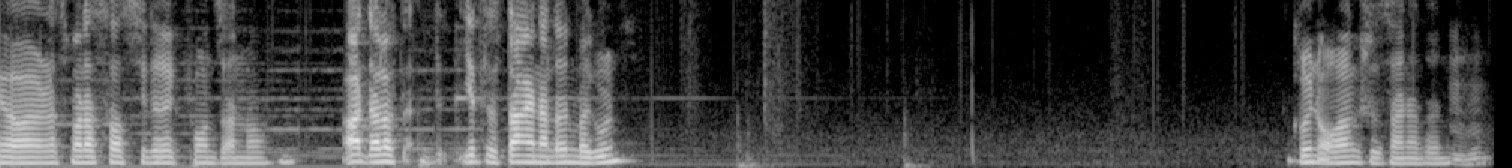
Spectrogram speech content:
Ja, lass mal das Haus hier direkt vor uns anlaufen. Ah, da läuft. Jetzt ist da einer drin bei grün. Grün-orange ist einer drin. Mhm.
